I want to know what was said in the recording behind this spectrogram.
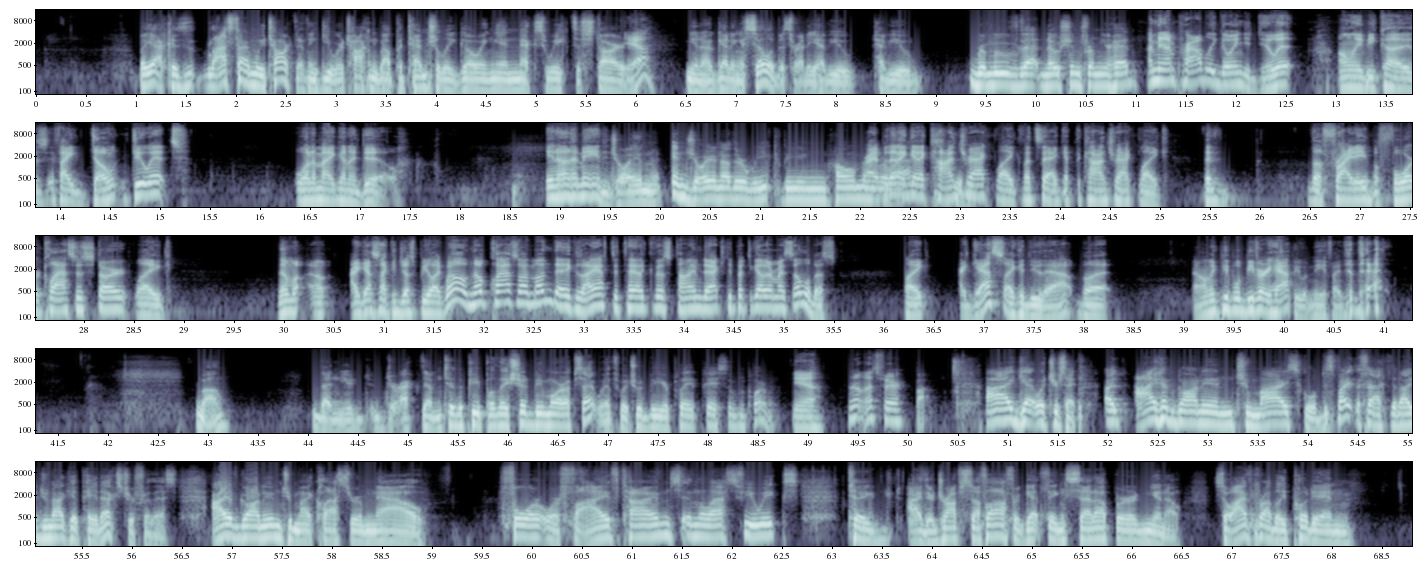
But yeah, because last time we talked, I think you were talking about potentially going in next week to start, Yeah. you know, getting a syllabus ready. Have you have you removed that notion from your head? I mean, I'm probably going to do it only because if I don't do it, what am I going to do? You know what I mean? Enjoy enjoy another week being home, and Right, but then I get a contract. Like, let's say I get the contract like the the Friday before classes start, like then uh, I guess I could just be like, well, no class on Monday because I have to take this time to actually put together my syllabus. Like, I guess I could do that, but I don't think people would be very happy with me if I did that. Well, then you direct them to the people they should be more upset with, which would be your place of employment. Yeah, no, that's fair. But I get what you're saying. I, I have gone into my school, despite the fact that I do not get paid extra for this. I have gone into my classroom now four or five times in the last few weeks to either drop stuff off or get things set up or, you know. So I've probably put in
